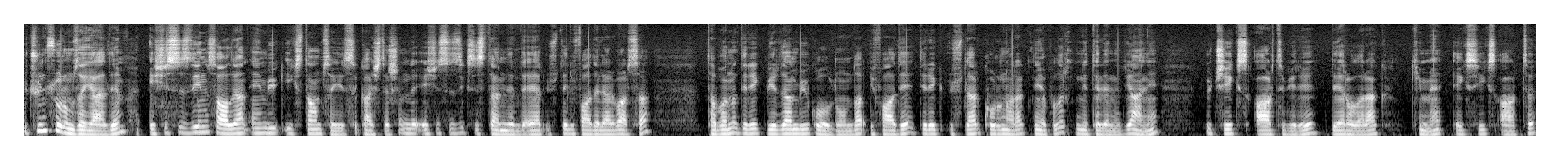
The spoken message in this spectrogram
Üçüncü sorumuza geldim. Eşitsizliğini sağlayan en büyük x tam sayısı kaçtır? Şimdi eşitsizlik sistemlerinde eğer üstel ifadeler varsa tabanı direkt birden büyük olduğunda ifade direkt üstler korunarak ne yapılır? Nitelenir. Yani 3x artı 1'i değer olarak kime? Eksi x artı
